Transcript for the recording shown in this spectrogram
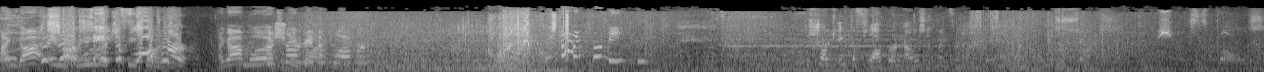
I got the a blue ate the flopper. I got a blue the shark ate the flopper. He's coming for me. The shark ate the flopper, and now he's coming for me. Oh my god, this sucks. This is balls.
